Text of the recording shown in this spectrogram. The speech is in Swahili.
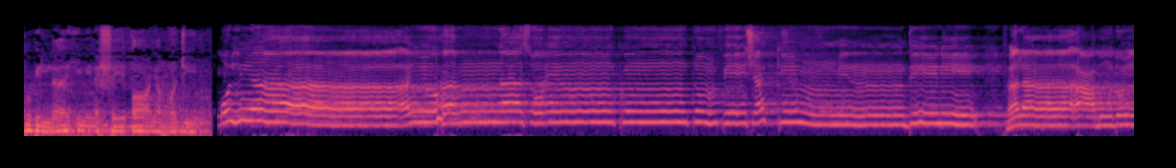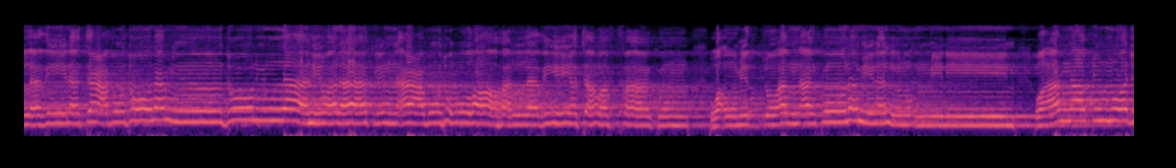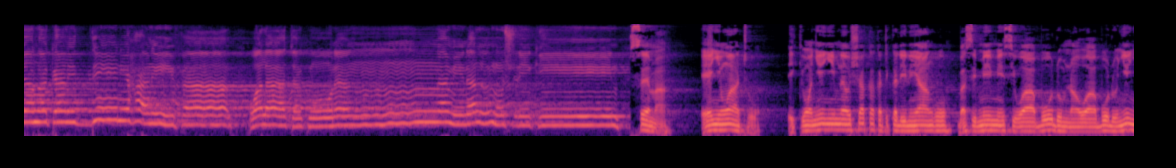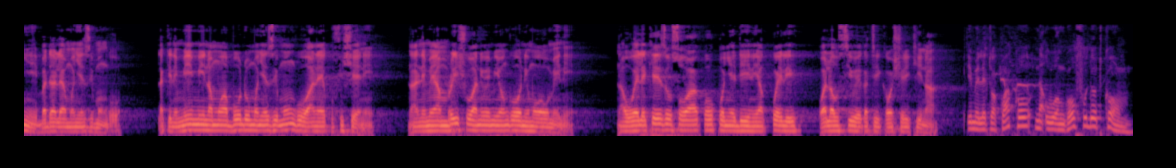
أعوذ بالله من الشيطان الرجيم. قل يا أيها الناس إن كنتم في شك من ديني فلا أعبد الذين تعبدون من دون الله ولكن أعبد الله الذي يتوفاكم. وأمرت أن أكون من المؤمنين وأن أقم وجهك للدين حنيفا ولا تكونن من المشركين Sema, enyi watu, ikiwa nyinyi mnayoshaka katika dini yangu, basi mimi siwaabudu mnaoabudu nyinyi badala ya Mwenyezi Mungu. Lakini mimi namwabudu Mwenyezi Mungu anayekufisheni, na nimeamrishwa niwe miongoni mwa waumini. Na uelekeze uso wako kwenye dini ya kweli, wala usiwe katika washirikina. Imeletwa kwako na uongofu.com.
